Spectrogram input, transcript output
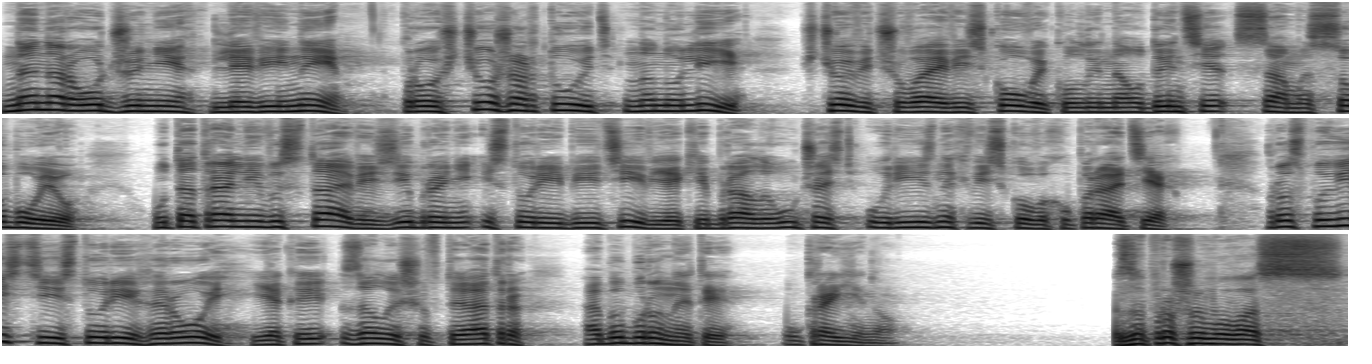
Ненароджені для війни. Про що жартують на нулі? Що відчуває військовий, коли наодинці саме з собою? У театральній виставі зібрані історії бійців, які брали участь у різних військових операціях. Розповість ці історії герой, який залишив театр, аби боронити Україну. Запрошуємо вас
